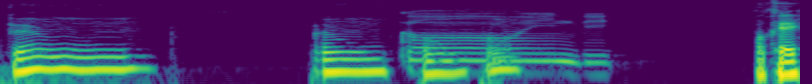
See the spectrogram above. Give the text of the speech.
Coin B. Okay.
